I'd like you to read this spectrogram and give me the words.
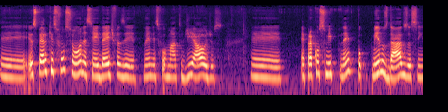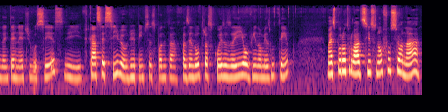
É, eu espero que isso funcione, assim, a ideia de fazer né, nesse formato de áudios é, é para consumir né, menos dados assim da internet de vocês e ficar acessível. De repente vocês podem estar tá fazendo outras coisas aí ouvindo ao mesmo tempo. Mas por outro lado, se isso não funcionar,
